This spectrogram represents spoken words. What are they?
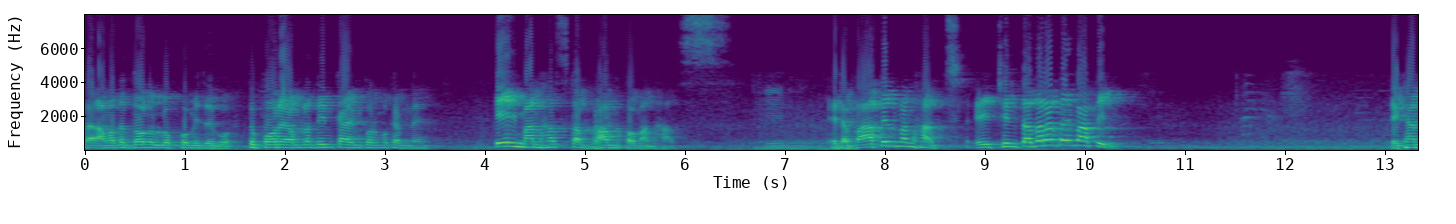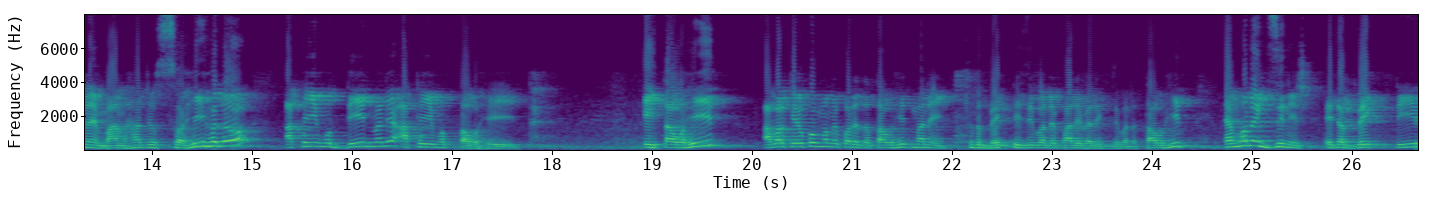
তা আমাদের দলের লক্ষ্য কমে যাব তো পরে আমরা দিন কায়েম করব কেমনে? এই মানহাজটা ভ্রান্ত মানহাজ। এটা বাতিল মানহাজ। এই চিন্তাধারাটাই বাতিল। এখানে মানহাজুস সহি হলো আকিমুদ্দিন মানে আকিমুত তাওহিদ এই তাওহিদ আবার কেরকম মনে করে যে তাওহিদ মানে শুধু ব্যক্তি জীবনে, পারিবারিক জীবনে। তাওহিদ এমন এক জিনিস, এটা ব্যক্তি,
